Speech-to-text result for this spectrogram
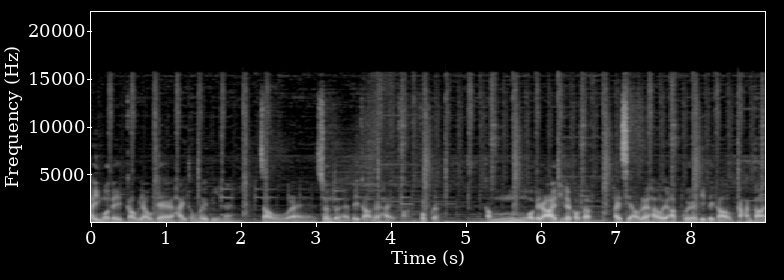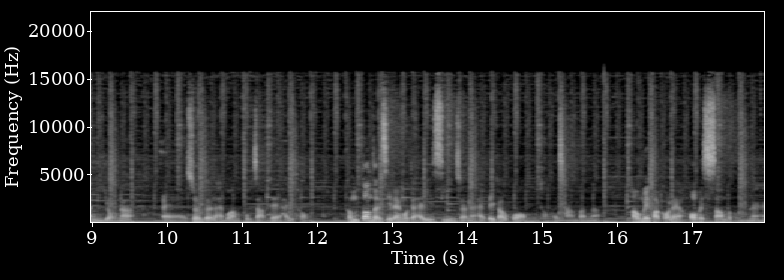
喺我哋舊有嘅系統裏邊咧，就誒、相對係比較咧係繁複嘅。咁我哋嘅 I T 咧覺得係時候咧係可以 upgrade 一啲比較簡單易用啦，誒、相對咧係冇咁複雜嘅系統。咁當陣時咧，我哋喺市面上咧係比較過唔同嘅產品啦。後尾發覺咧 Office 三六五咧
